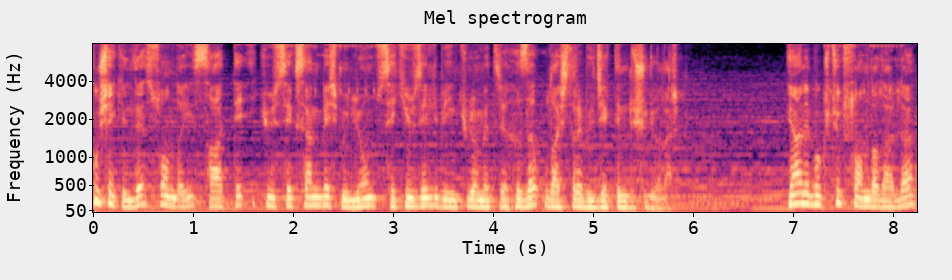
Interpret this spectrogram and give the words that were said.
Bu şekilde sondayı saatte 285 milyon 850 bin kilometre hıza ulaştırabileceklerini düşünüyorlar. Yani bu küçük sondalarla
